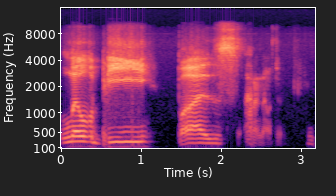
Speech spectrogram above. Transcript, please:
Lil B, Buzz. I don't know. What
